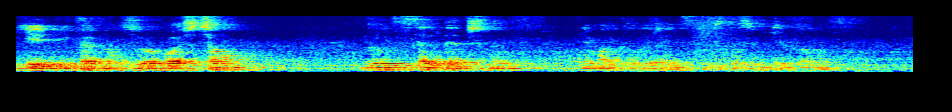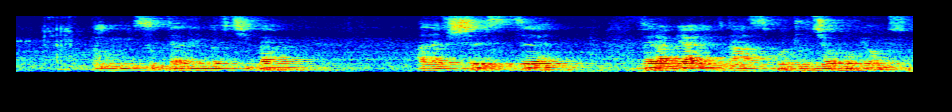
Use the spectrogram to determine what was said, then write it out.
Jedni pewną surowością, drudzy serdecznym, niemal koleżeńskim stosunkiem do nas. Inni subtelnym dowcipem, ale wszyscy wyrabiali w nas poczucie obowiązku.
